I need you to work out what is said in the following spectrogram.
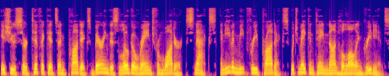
issues certificates and products bearing this logo range from water, snacks, and even meat-free products which may contain non-halal ingredients.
